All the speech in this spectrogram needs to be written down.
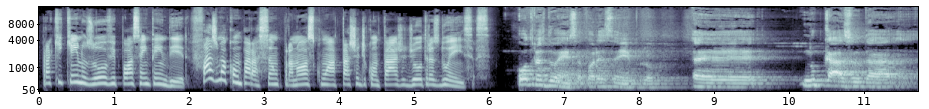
para que quem nos ouve possa entender. Faz uma comparação para nós com a taxa de contágio de outras doenças. Outras doenças, por exemplo, é, no caso da,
